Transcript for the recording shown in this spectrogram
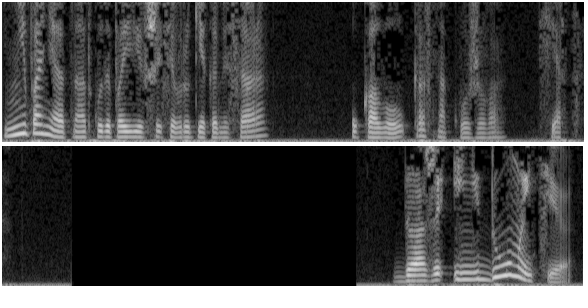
непонятно откуда появившийся в руке комиссара, уколол краснокожего сердце. «Даже и не думайте!» —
